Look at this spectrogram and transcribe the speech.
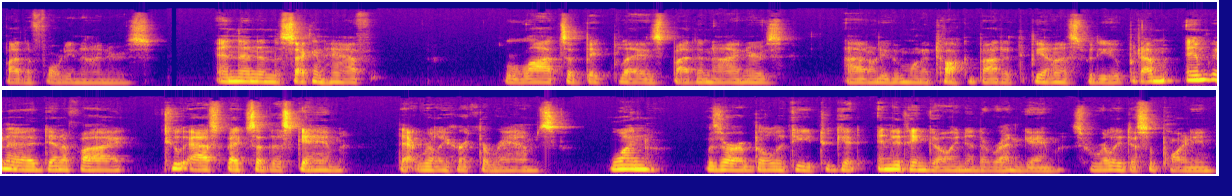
by the 49ers. And then in the second half, lots of big plays by the Niners. I don't even want to talk about it to be honest with you, but I'm, I'm going to identify two aspects of this game that really hurt the Rams. One was our ability to get anything going in the run game. It's really disappointing.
